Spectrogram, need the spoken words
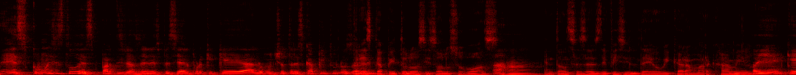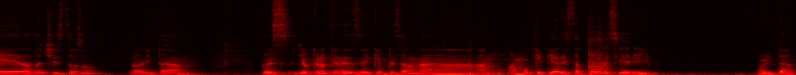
es como dices tú, es participación especial porque queda a lo mucho tres capítulos. Tres capítulos y solo su voz. Ajá. Entonces es difícil de ubicar a Mark Hamill. Oye, qué dato chistoso. Ahorita pues yo creo que desde que empezaron a, a, a moquetear esta pobre serie, ahorita,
